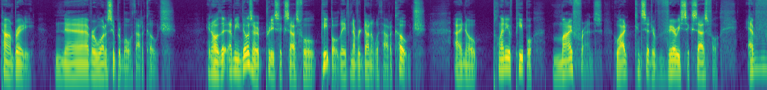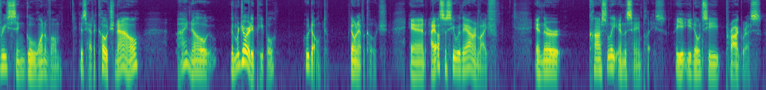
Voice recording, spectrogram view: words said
Tom Brady never won a Super Bowl without a coach. You know, I mean, those are pretty successful people. They've never done it without a coach. I know plenty of people, my friends, who I'd consider very successful, every single one of them has had a coach. Now, I know the majority of people who don't, don't have a coach. And I also see where they are in life. And they're constantly in the same place. You, you don't see progress.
